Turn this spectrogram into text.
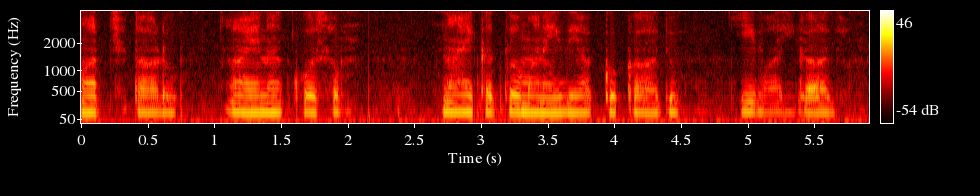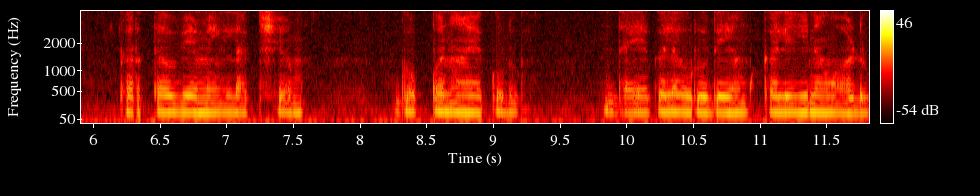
మార్చుతాడు. ఆయన కోసం నాయకత్వం అనేది హక్కు కాదు కీర్తి కాదు. కర్తవ్యమే లక్ష్యం. గొప్ప నాయకుడు దయగల హృదయం కలిగిన వాడు.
